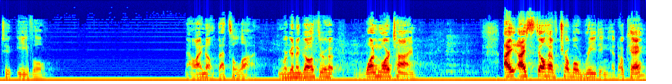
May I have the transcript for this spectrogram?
to evil. Now, I know that's a lot. We're going to go through it one more time. I, I still have trouble reading it, okay?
